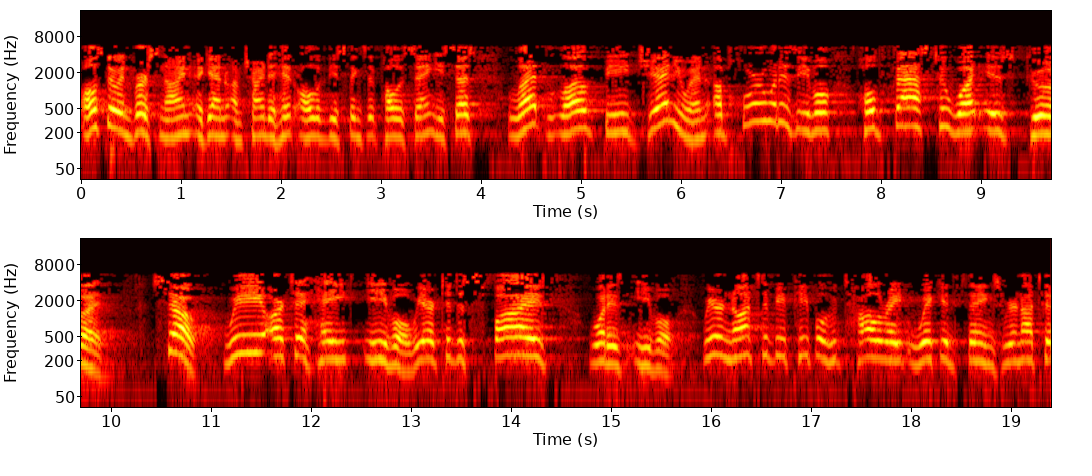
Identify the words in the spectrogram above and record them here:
Also in verse 9, again, I'm trying to hit all of these things that Paul is saying. He says, Let love be genuine, abhor what is evil, hold fast to what is good. So, we are to hate evil. We are to despise what is evil. We are not to be people who tolerate wicked things. We are not to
